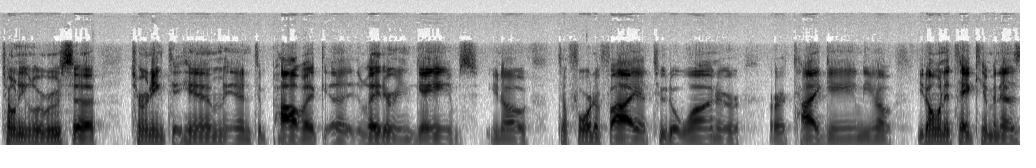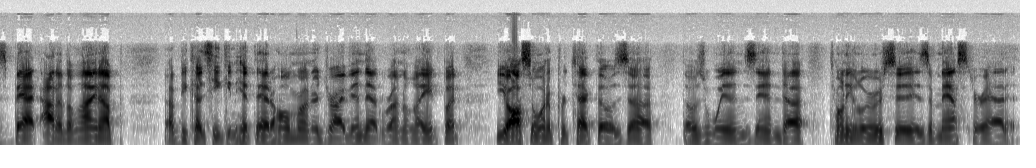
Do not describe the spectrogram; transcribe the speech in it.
Tony La Russa turning to him and to Pollock uh, later in games. You know, to fortify a two to one or or a tie game. You know, you don't want to take Jimenez bat out of the lineup uh, because he can hit that home run or drive in that run late. But you also want to protect those uh, those wins, and uh, Tony La Russa is a master at it.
